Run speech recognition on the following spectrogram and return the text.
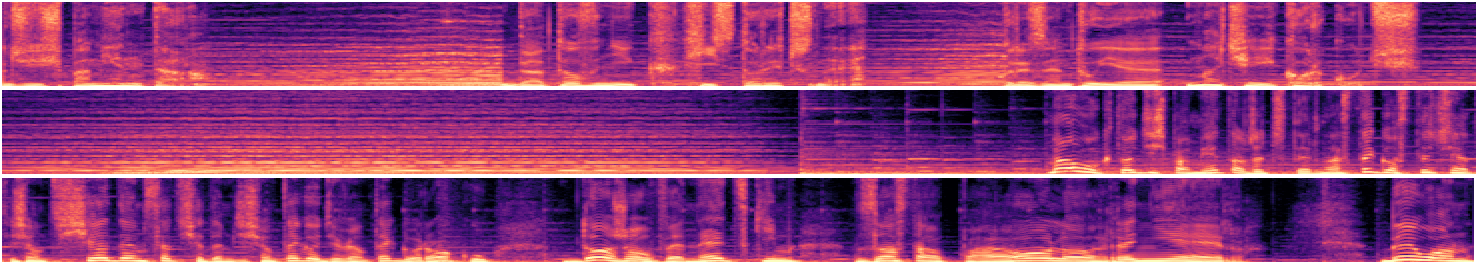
kto dziś pamięta. Datownik historyczny prezentuje Maciej Korkuć. Mało kto dziś pamięta, że 14 stycznia 1779 roku dożą weneckim został Paolo Renier. Był on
